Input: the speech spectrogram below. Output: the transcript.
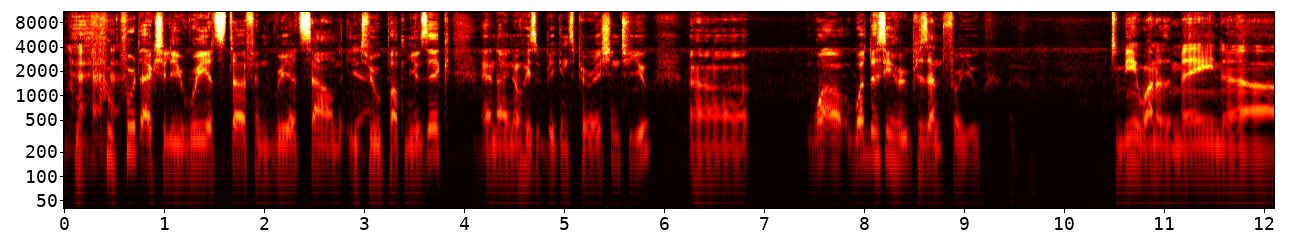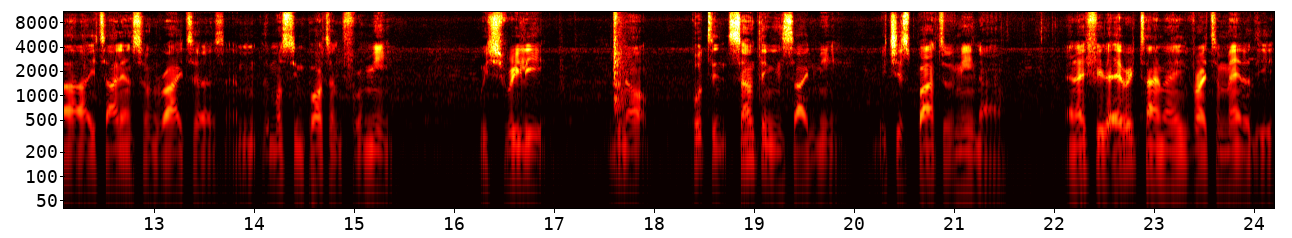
who, who put actually weird stuff and weird sound into Yeah. pop music. And I know he's a big inspiration to you. Uh, what, what does he represent for you? To me, one of the main uh, Italian songwriters, um, the most important for me, which really, you know, put in something inside me, which is part of me now. And I feel every time I write a melody,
